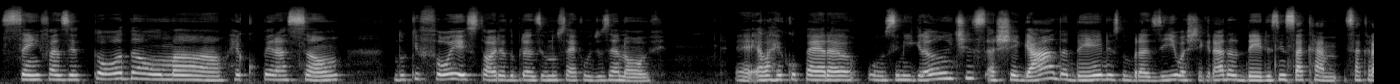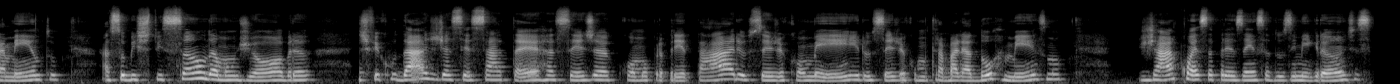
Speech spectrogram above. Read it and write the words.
sem fazer toda uma recuperação do que foi a história do Brasil no século XIX. É, ela recupera os imigrantes, a chegada deles no Brasil, a chegada deles em Sacramento, a substituição da mão de obra, dificuldade de acessar a terra, seja como proprietário, seja como meeiro, seja como trabalhador mesmo, já com essa presença dos imigrantes,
